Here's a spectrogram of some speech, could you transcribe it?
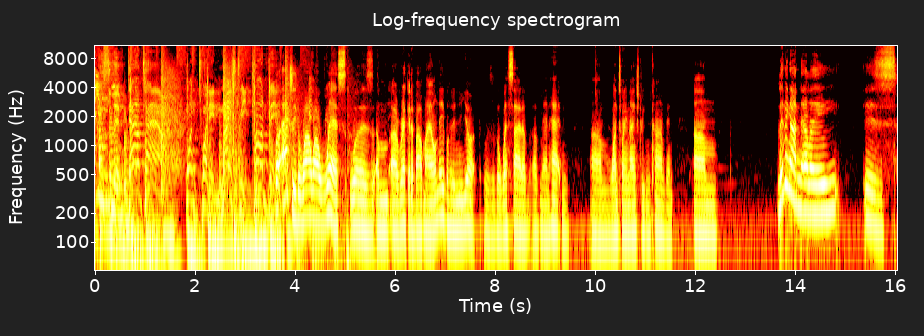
used to live downtown, 129th Street, Convent. Well, actually, the Wild Wild West was um, a record about my own neighborhood in New York. It was the west side of, of Manhattan, um, 129th Street and Convent. Um, living out in LA is,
